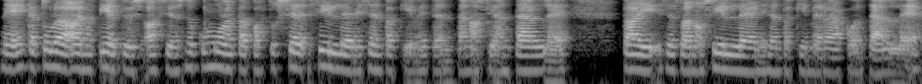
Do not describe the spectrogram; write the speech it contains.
ne ehkä tulee aina tietyissä asioissa. No kun mulle tapahtui se, silleen, niin sen takia miten tämän asian tälleen. Tai se sanoi silleen, niin sen takia me reagoin tälleen.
